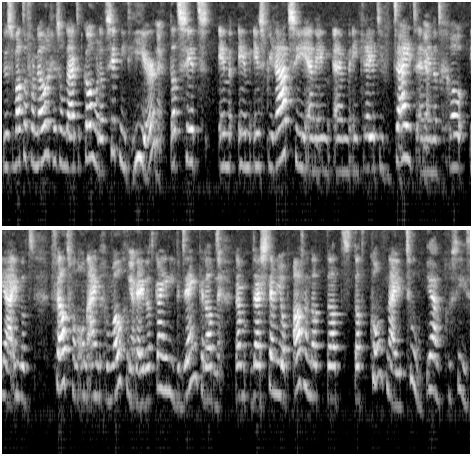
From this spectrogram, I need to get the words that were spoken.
Dus wat er voor nodig is om daar te komen, dat zit niet hier. Nee. Dat zit in, in inspiratie en in, en in creativiteit en Ja. in, het gro ja, in dat veld van oneindige mogelijkheden. Dat kan je niet bedenken. Dat, Nee. daar, daar stem je op af en dat, dat, dat komt naar je toe. Ja, precies.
